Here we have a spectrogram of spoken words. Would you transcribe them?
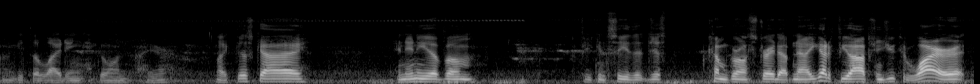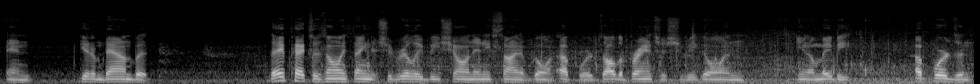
Let me get the lighting going here. Like this guy, and any of them, if you can see that just come growing straight up. Now you got a few options. You could wire it and get them down, but the apex is the only thing that should really be showing any sign of going upwards. All the branches should be going, you know, maybe upwards and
